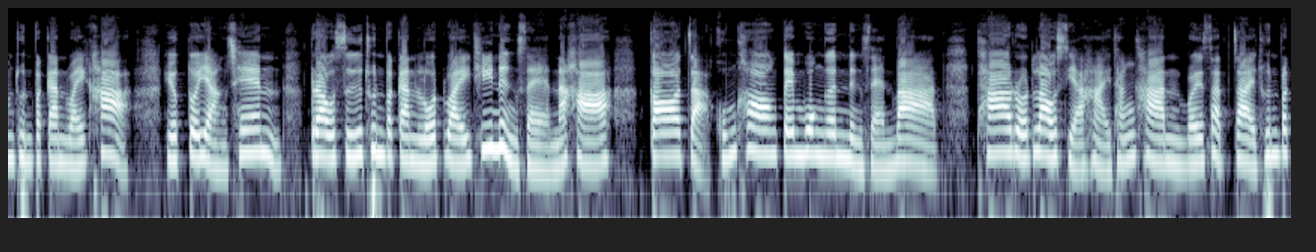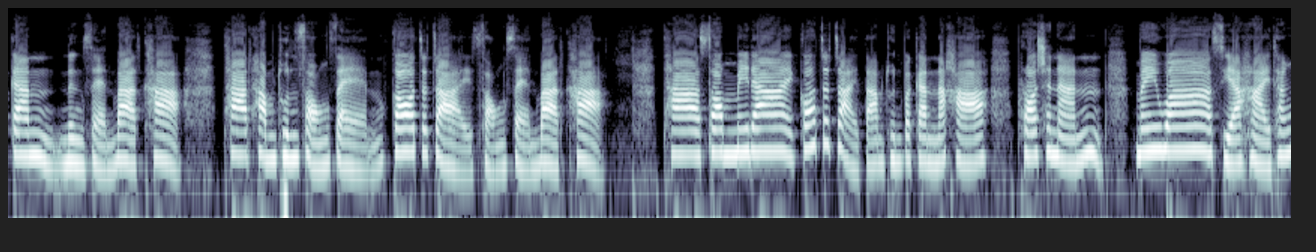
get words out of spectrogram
ำทุนประกันไว้ค่ะ ยกตัวอย่างเช่น เราซื้อทุนประกันรถไว้ที่ 1 0 0 0 0แสนนะคะ ก็จะคุ้มครองเต็มวงเงิน 1 0 0 0 0แสนบาท ถ้ารถเราเสียหายทั้งคัน บริษัทจ่ายทุนประกัน 1 0 0 0 0แสนบาทค่ะ ถ้าทำทุน 2 0 0 0 0 0ก็จะจ่าย 2 0 0 0 0 0บาทค่ะ ถ้าซ่อมไม่ได้ก็จะจ่ายตามทุนประกันนะคะ เพราะฉะนั้นไม่ว่าเสียหายทั้ง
